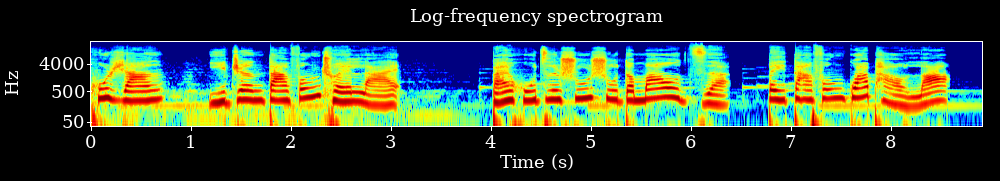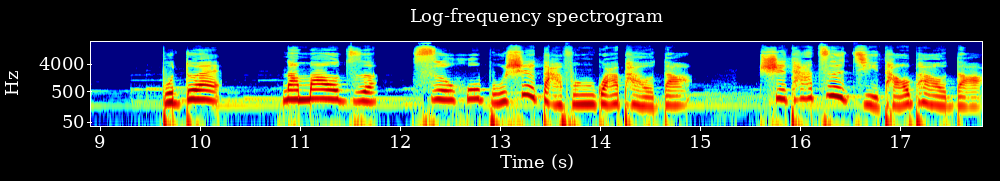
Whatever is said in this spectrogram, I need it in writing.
忽然，一阵大风吹来，白胡子叔叔的帽子被大风刮跑了。不对，那帽子似乎不是大风刮跑的。是他自己逃跑的。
